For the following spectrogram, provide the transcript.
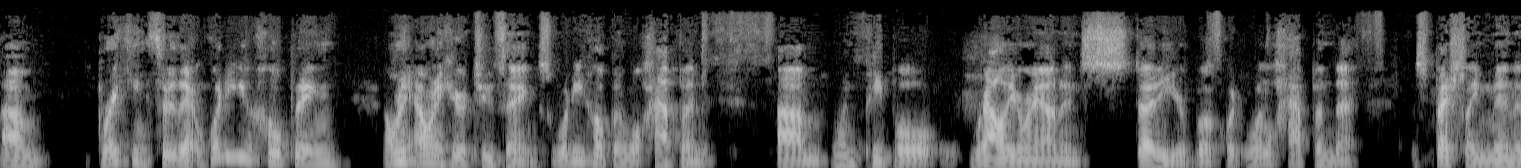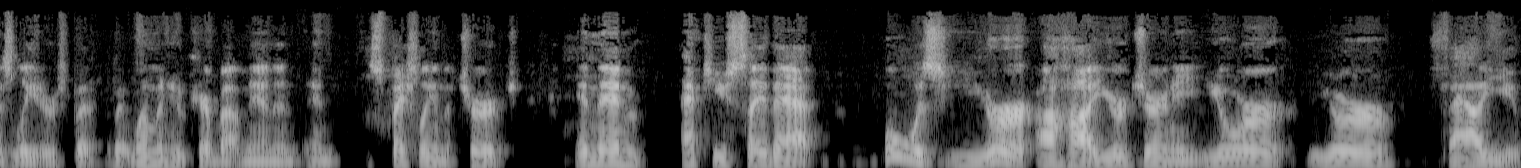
Um, breaking through that. What are you hoping? I want, to, I want to hear two things. What are you hoping will happen um, when people rally around and study your book? What will happen to, especially men as leaders, but but women who care about men, and and especially in the church? And then after you say that, what was your aha, your journey, your your value?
